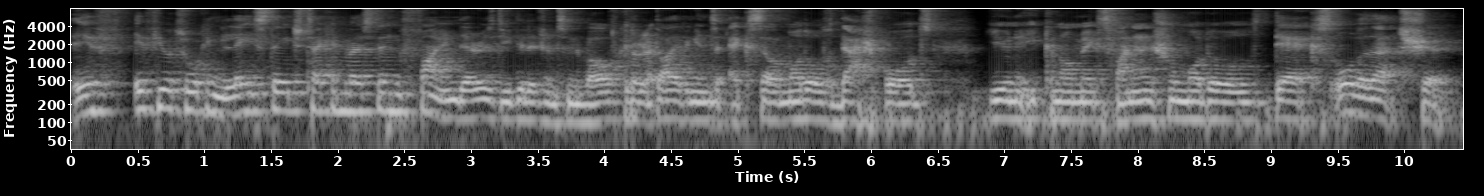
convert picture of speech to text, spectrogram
if if you're talking late stage tech investing, fine, there is due diligence involved because you're diving into Excel models, dashboards, unit economics, financial models, decks, all of that shit.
